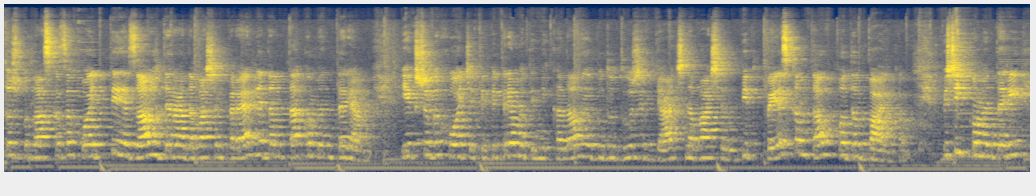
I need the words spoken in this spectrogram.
Тож, будь ласка, заходьте, я завжди рада вашим переглядам та коментарям. І якщо ви хочете підтримати мій канал, я буду дуже вдячна вашим підпискам та вподобайкам. Пишіть коментарі,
